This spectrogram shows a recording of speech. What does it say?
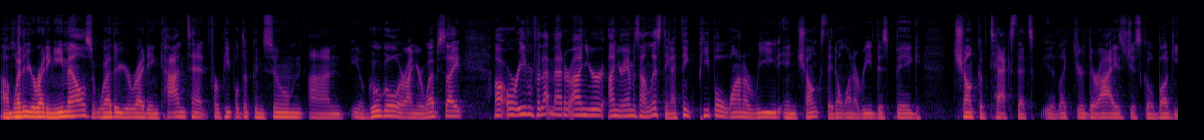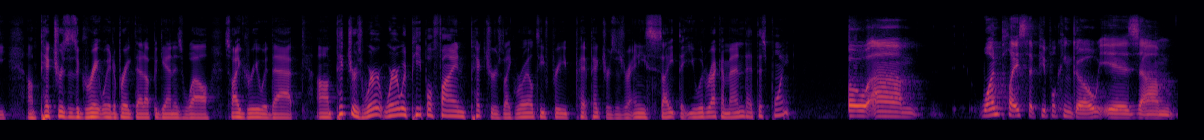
um, whether you're writing emails, whether you're writing content for people to consume on you know Google or on your website. Uh, or even for that matter on your on your Amazon listing. I think people want to read in chunks. They don't want to read this big chunk of text that's like your their eyes just go buggy. Um, pictures is a great way to break that up again as well. So I agree with that. Um, pictures, where where would people find pictures like royalty free p- pictures? Is there any site that you would recommend at this point? So um, one place that people can go is um,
